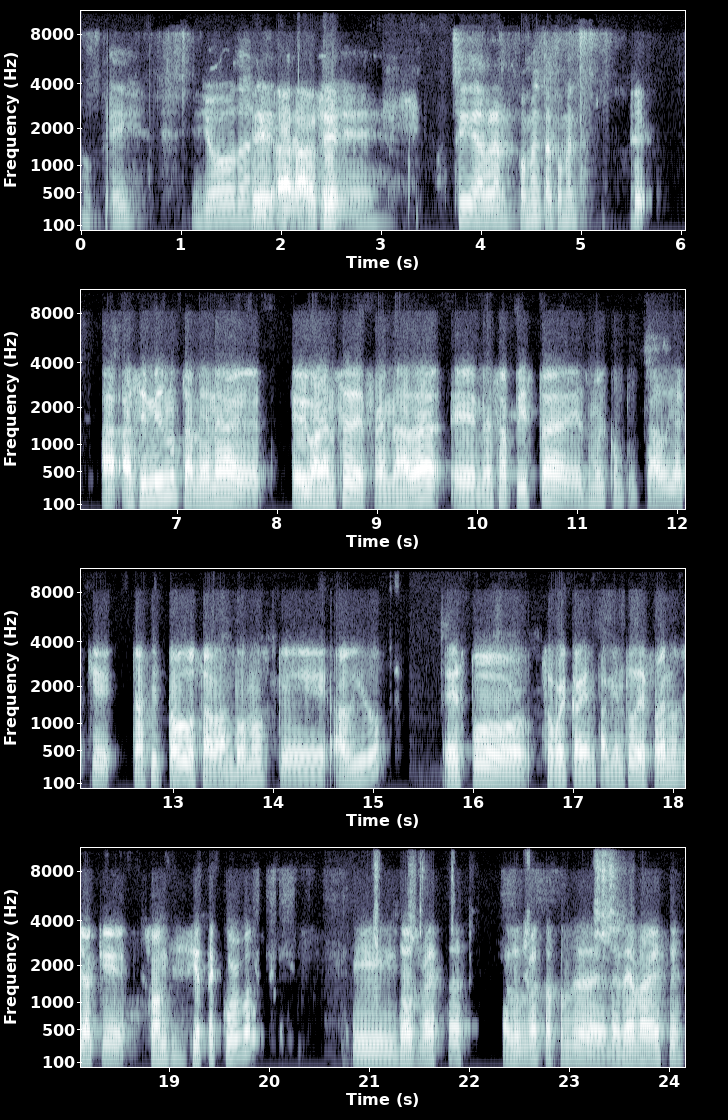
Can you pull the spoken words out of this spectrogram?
Ok. Yo, Dani, Sí, ah, creo ah, sí. que... Sí, Abraham, comenta, comenta. A- Asimismo, también eh, el balance de frenada en esa pista es muy complicado, ya que casi todos los abandonos que ha habido es por sobrecalentamiento de frenos, ya que son 17 curvas y dos rectas. Las dos rectas son de, de DRS.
